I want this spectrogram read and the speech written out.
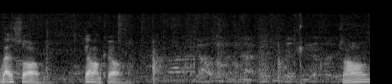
맛있어. 기가 막혀. 어.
